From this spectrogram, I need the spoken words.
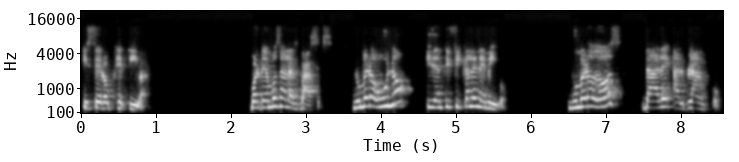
y ser objetiva. Volvemos a las bases. Número uno, identifica al enemigo. Número dos, dale al blanco.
